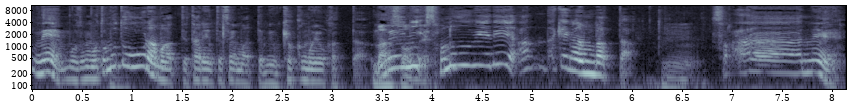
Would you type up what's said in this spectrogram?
うねもともとオーラもあってタレント性もあってもう曲も良かった、上まあそうだよにその上であんだけ頑張ったうん。そらね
